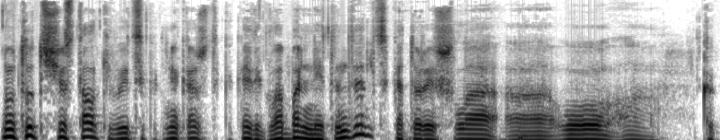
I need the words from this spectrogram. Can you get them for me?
Ну, тут еще сталкивается, как мне кажется, какая-то глобальная тенденция, которая шла а, о, а, как,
